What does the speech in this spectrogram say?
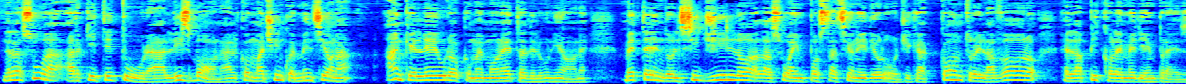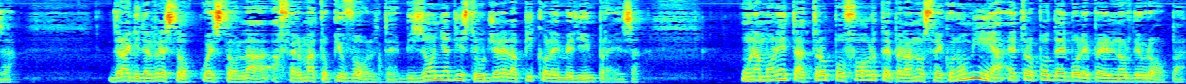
Nella sua architettura, Lisbona, al comma 5, menziona anche l'euro come moneta dell'Unione, mettendo il sigillo alla sua impostazione ideologica contro il lavoro e la piccola e media impresa. Draghi del resto questo l'ha affermato più volte, bisogna distruggere la piccola e media impresa. Una moneta troppo forte per la nostra economia e troppo debole per il nord Europa.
